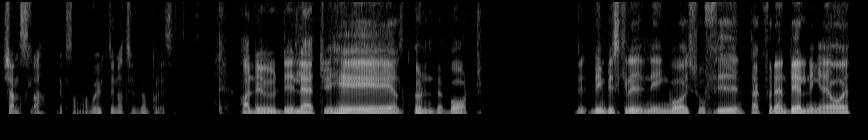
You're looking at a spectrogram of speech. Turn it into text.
känsla liksom att vara ute i naturen på det sättet. Ja, du, det lät ju helt underbart. Din beskrivning var ju så fin. Tack för den delningen. Jag,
